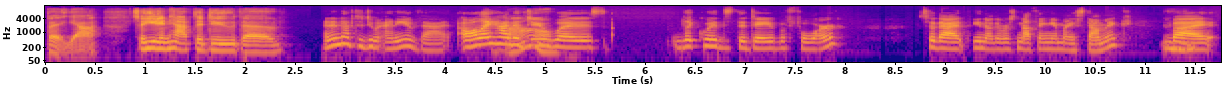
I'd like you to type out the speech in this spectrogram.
But yeah. So you didn't have to do the I didn't have to do any of that. All I had to do wow. was liquids the day before so that, you know, there was nothing in my stomach. hmm But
